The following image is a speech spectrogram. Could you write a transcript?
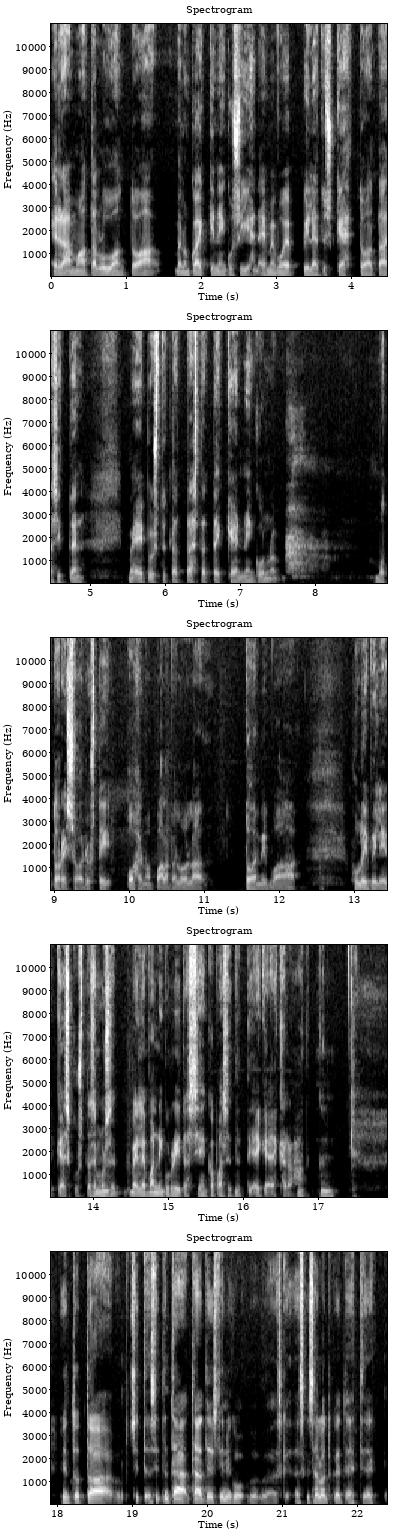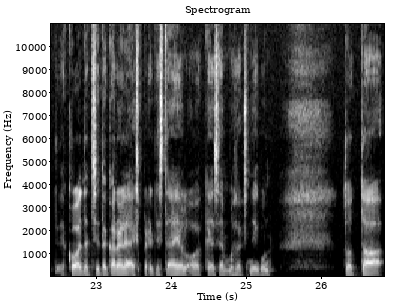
erämaata, luontoa, meillä on kaikki niin kuin siihen. Ei me voi piletyskehtoa tai sitten me ei pystytä tästä tekemään niin kuin motorisoidusti ohjelmapalveluilla toimivaa hulivilikeskusta. Semmoiset, mm. meille ei vaan niin kuin riitä siihen kapasiteettiin eikä ehkä rahat. Mm. Niin tota, sitten, sitten tämä, tietysti, niin kuin äsken, äsken sanoit, että, että, että koet, että sitä Karelia Expertistä ei ollut oikein semmoiseksi niin kuin, tota,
